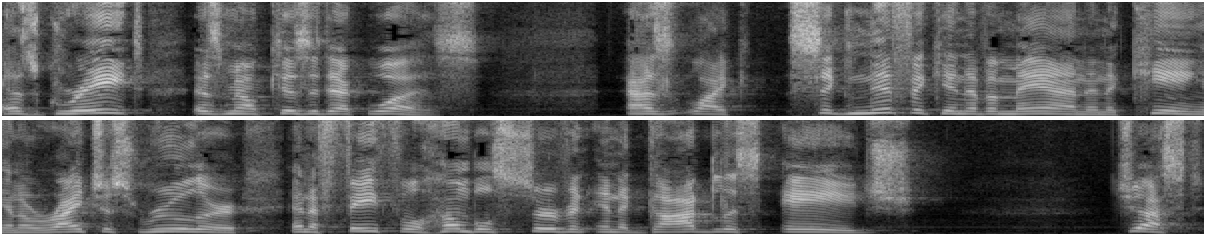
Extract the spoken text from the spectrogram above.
As great as Melchizedek was, as like significant of a man and a king and a righteous ruler and a faithful, humble servant in a godless age, just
